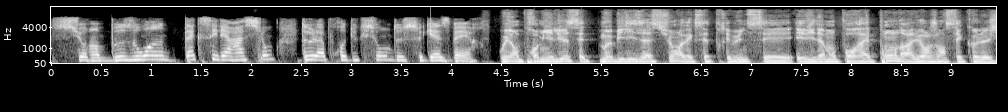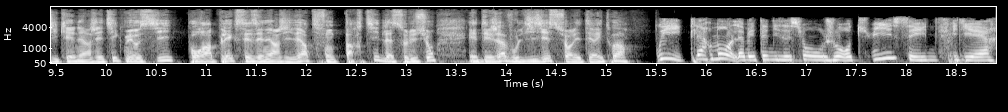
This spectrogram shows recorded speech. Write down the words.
sur un besoin d'accélération de la production de ce gaz vert. Oui, en premier lieu, cette mobilisation avec cette tribune, c'est évidemment pour répondre à l'urgence écologique et énergétique, mais aussi pour rappeler que ces énergies vertes font partie de la solution et déjà, vous le disiez, sur les territoires. Oui, clairement, la méthanisation aujourd'hui, c'est une filière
